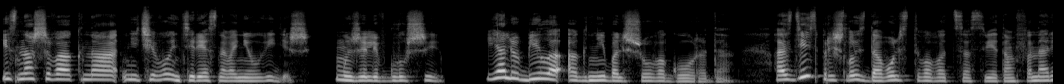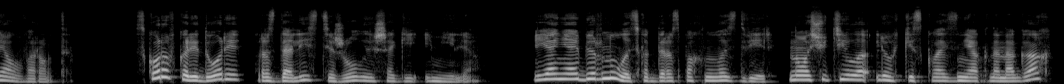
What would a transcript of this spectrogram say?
Из нашего окна ничего интересного не увидишь. Мы жили в глуши. Я любила огни большого города, а здесь пришлось довольствоваться светом фонаря у ворот. Скоро в коридоре раздались тяжелые шаги Эмиля. Я не обернулась, когда распахнулась дверь, но ощутила легкий сквозняк на ногах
